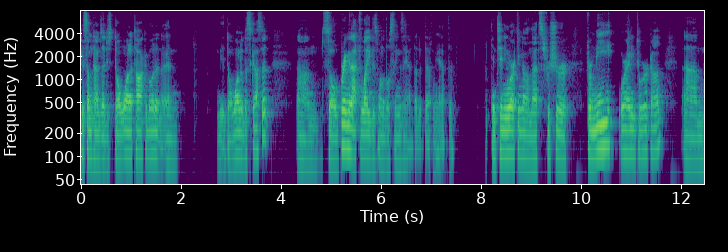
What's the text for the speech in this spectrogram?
because sometimes i just don't want to talk about it and don't want to discuss it um, so bringing that to light is one of those things yeah, that I definitely have to continue working on that's for sure for me where i need to work on um,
